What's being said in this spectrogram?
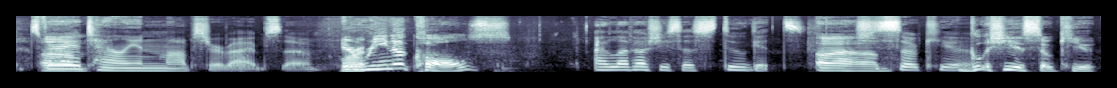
It's very um, Italian mobster vibes, though. Or- Irina calls. I love how she says Stugots. Um, She's so cute. gl- she is so cute.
